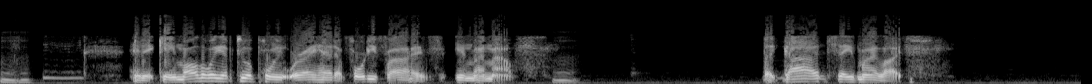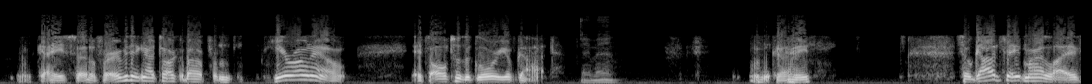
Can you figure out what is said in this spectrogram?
Mm-hmm and it came all the way up to a point where I had a 45 in my mouth. Mm. But God saved my life. Okay, so for everything I talk about from here on out, it's all to the glory of God. Amen. Okay. So God saved my life,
